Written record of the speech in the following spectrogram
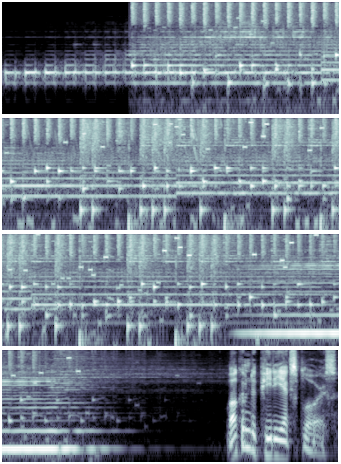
Welcome to PDXPLORES,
